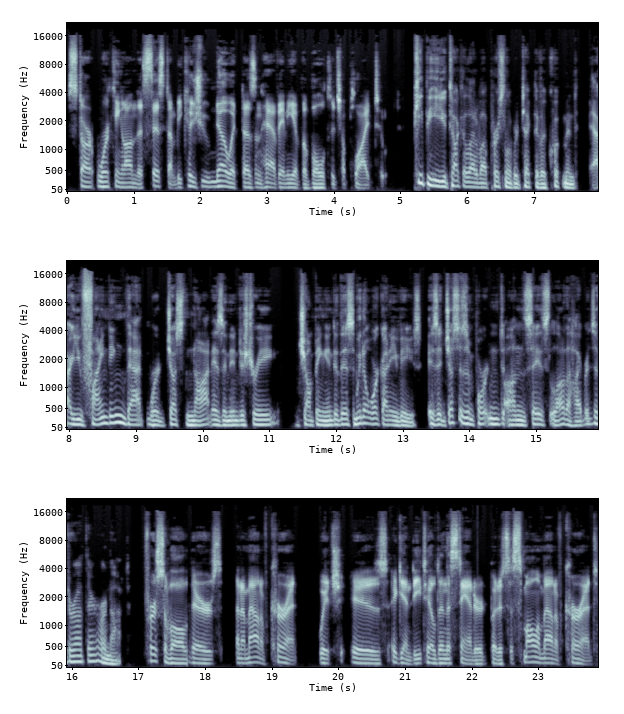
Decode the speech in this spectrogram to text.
start working on the system because you know it doesn't have any of the voltage applied to it. PPE, you talked a lot about personal protective equipment. Are you finding that we're just not as an industry jumping into this? We don't work on EVs. Is it just as important on, say, a lot of the hybrids that are out there or not? First of all, there's an amount of current, which is again detailed in the standard, but it's a small amount of current,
